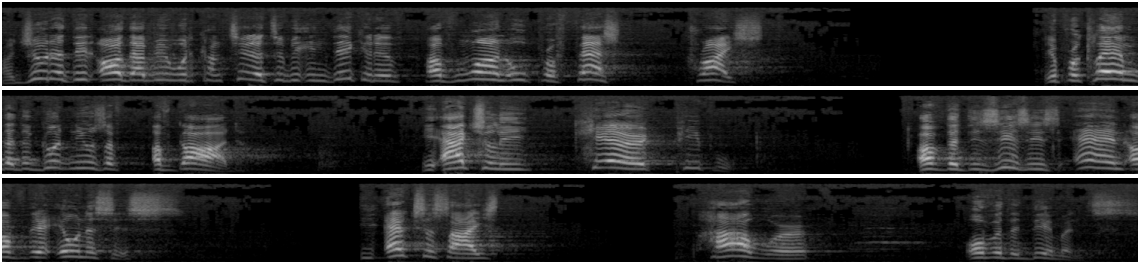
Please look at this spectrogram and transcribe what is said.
Now, Judas did all that we would consider to be indicative of one who professed Christ. He proclaimed that the good news of, of God. He actually cured people of the diseases and of their illnesses. He exercised power over the demons.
